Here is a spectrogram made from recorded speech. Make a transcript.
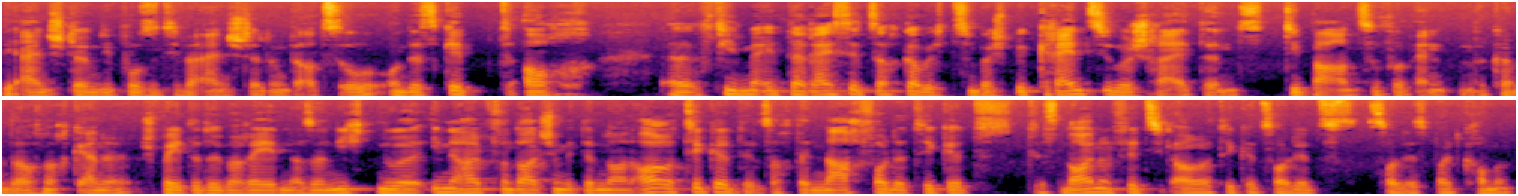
Die Einstellung, die positive Einstellung dazu. Und es gibt auch viel mehr Interesse jetzt auch, glaube ich, zum Beispiel grenzüberschreitend die Bahn zu verwenden. Da können wir auch noch gerne später drüber reden. Also nicht nur innerhalb von Deutschland mit dem 9-Euro-Ticket, jetzt auch der Nachfolger-Ticket, das 49-Euro-Ticket soll jetzt, soll jetzt bald kommen.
